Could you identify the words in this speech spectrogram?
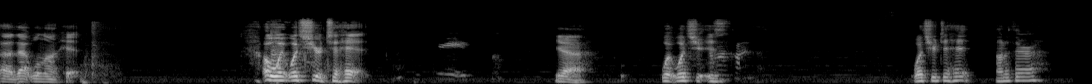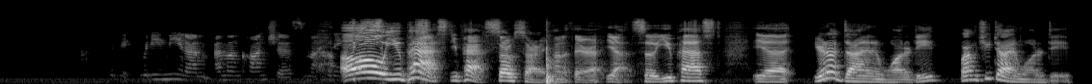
Uh, that will not hit. Oh wait, what's your to hit? Yeah. What what's your is what's your to hit, Oenothera? what do you mean? I'm I'm unconscious. I'm not Oh, you passed. You passed. So sorry, Oenothera. Yeah. So you passed. Yeah. You're not dying in Waterdeep. Why would you die in Waterdeep?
